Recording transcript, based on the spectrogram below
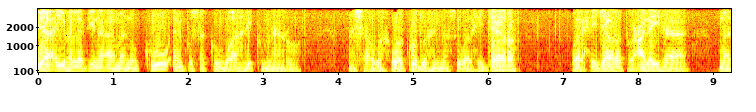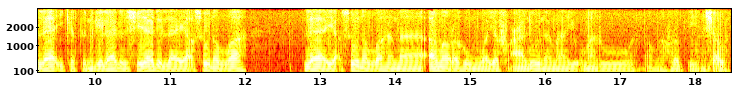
Ya ayuhalladzina amanu ku anfusakum wa ahlikum naro. Masya Allah. Wa kuduhan nasu wal hijarah. Wal hijaratu alaiha malaikatun giladun syidadun la ya'sunallah. La ya'sunallaha ma amarahum wa yaf'aluna ma yu'marun. Allah Rabbi. Masya Allah.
